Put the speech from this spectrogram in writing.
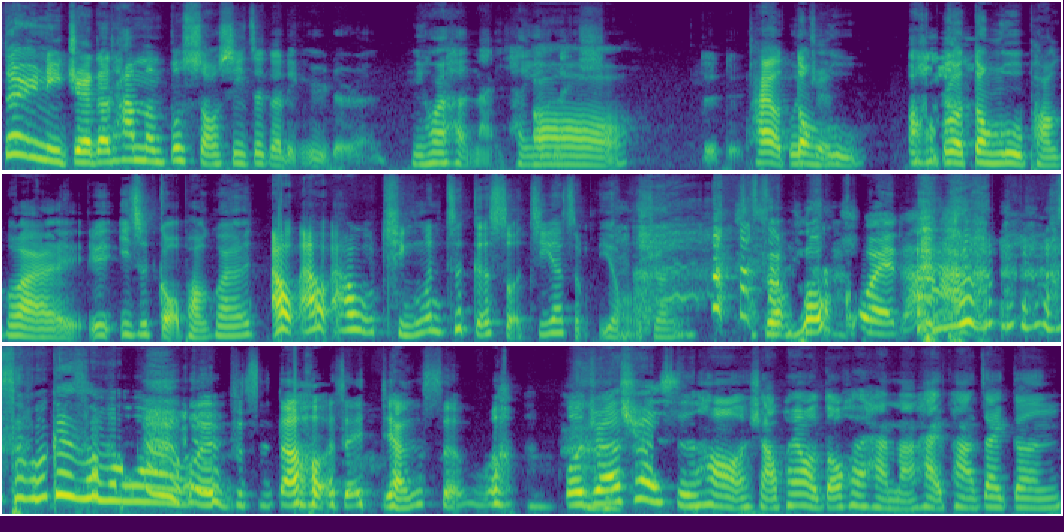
对于你觉得他们不熟悉这个领域的人，你会很难很有耐心。对对，还有动物哦，如果动物跑过来，一一只狗跑过来，嗷嗷嗷，请问这个手机要怎么用？我就 什么鬼的？什么跟什么？我也不知道我在讲什么。我觉得确实哈，小朋友都会还蛮害怕，在跟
